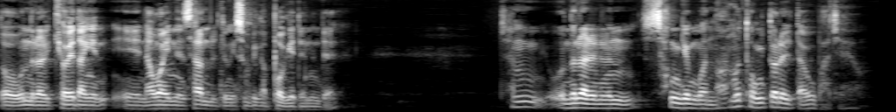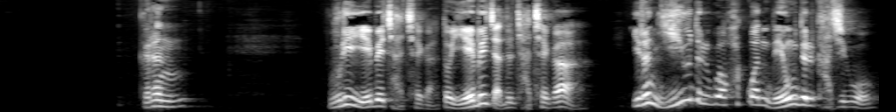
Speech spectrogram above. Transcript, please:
또 오늘날 교회당에 나와 있는 사람들 중에서 우리가 보게 되는데 참 오늘날에는 성경과 너무 동떨어졌다고 봐져요. 그런 우리 예배 자체가 또 예배자들 자체가 이런 이유들과 확고한 내용들을 가지고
